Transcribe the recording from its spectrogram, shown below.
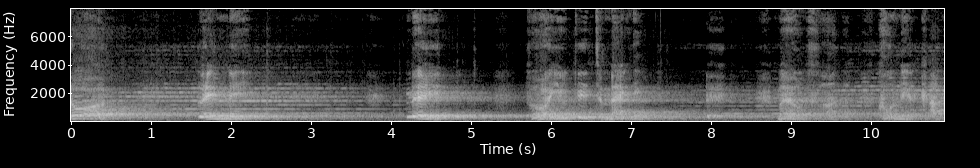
Thor! Blame me! To Magni. My own father called me a coward.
